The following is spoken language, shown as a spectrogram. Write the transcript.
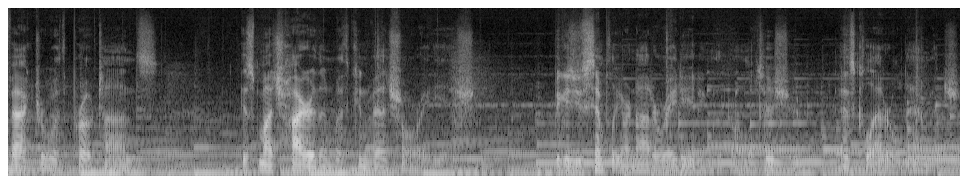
factor with protons is much higher than with conventional radiation because you simply are not irradiating the normal tissue as collateral damage.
